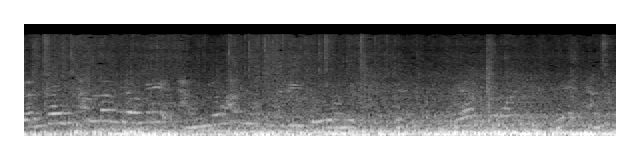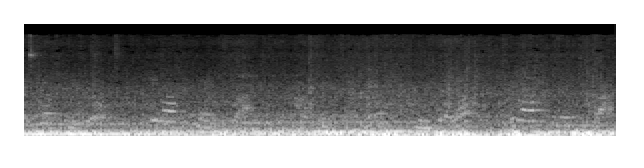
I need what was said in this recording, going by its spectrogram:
연간 3만 명의 장려 한국들이 노동을 짓는 대학병원의 장학금으로 희망내과 거기서는 군자역 희망내과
